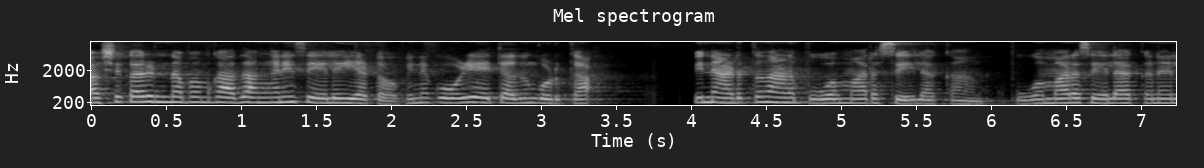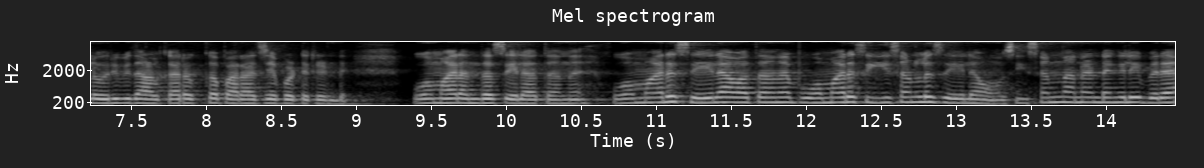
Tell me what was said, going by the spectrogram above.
ആവശ്യക്കാരുണ്ട് അപ്പോൾ നമുക്ക് അത് അങ്ങനെയും സെയിൽ ചെയ്യാം കേട്ടോ പിന്നെ കോഴിയായിട്ട് അതും കൊടുക്കാം. പിന്നെ അടുത്തതാണ് പൂവന്മാരെ സെയിലാക്കാൻ പൂവന്മാരെ സെയിലാക്കുന്നതിൽ ഒരുവിധ ആൾക്കാരൊക്കെ പരാജയപ്പെട്ടിട്ടുണ്ട്. പൂവന്മാർ എന്താ സെയിലാത്തതെന്ന് പൂവന്മാർ സെയിലാവാത്തതെന്ന് പൂവന്മാർ സീസണിൽ സെയിലാവും സീസൺ എന്ന് പറഞ്ഞിട്ടുണ്ടെങ്കിൽ ഇവരെ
